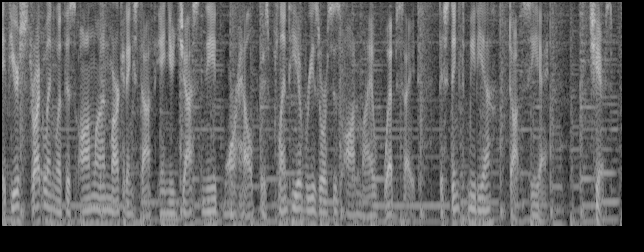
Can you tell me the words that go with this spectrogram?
if you're struggling with this online marketing stuff and you just need more help, there's plenty of resources on my website, distinctmedia.ca. Cheers.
